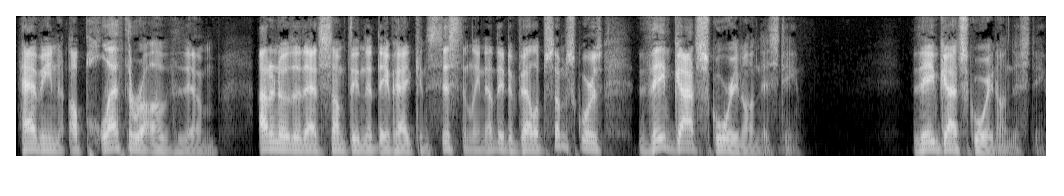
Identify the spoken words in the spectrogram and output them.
having a plethora of them, I don't know that that's something that they've had consistently. Now they develop some scores. They've got scoring on this team. They've got scoring on this team.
